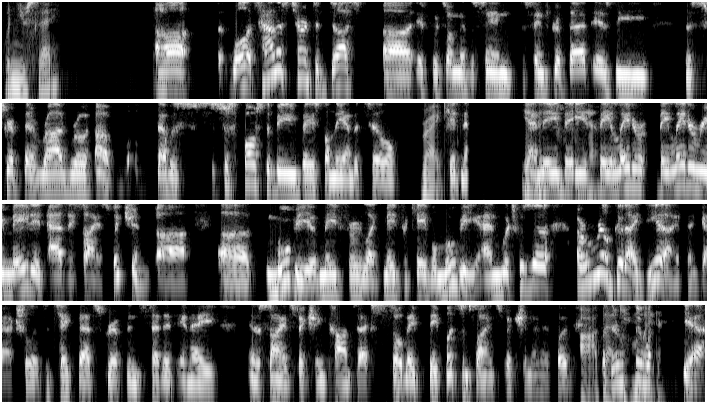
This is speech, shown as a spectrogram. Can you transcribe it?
wouldn't you say uh, well, a town has turned to dust. Uh, if we're talking about the same the same script, that is the the script that Rod wrote. Uh, that was supposed to be based on the Emmett Till right. kidnapping. Yeah, and they they, yeah. they later they later remade it as a science fiction uh, uh, movie, made for like made for cable movie, and which was a, a real good idea, I think, actually, to take that script and set it in a in a science fiction context. So they they put some science fiction in it, but, ah, but that yeah,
